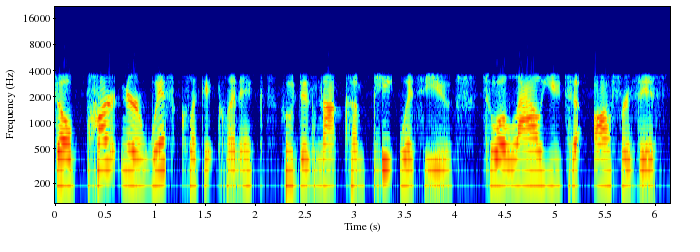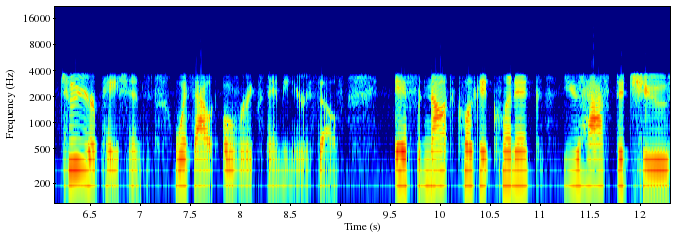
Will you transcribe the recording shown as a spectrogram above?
So partner with Click It Clinic, who does not compete with you, to allow you to offer this to your patients without overextending yourself. If not Click It Clinic, you have to choose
